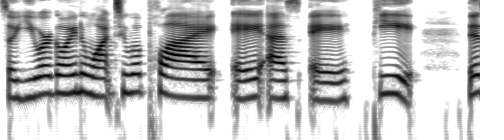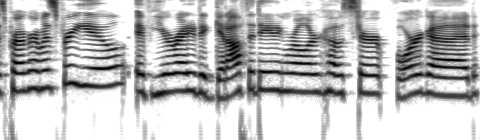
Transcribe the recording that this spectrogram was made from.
So you are going to want to apply ASAP. This program is for you if you're ready to get off the dating roller coaster for good.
